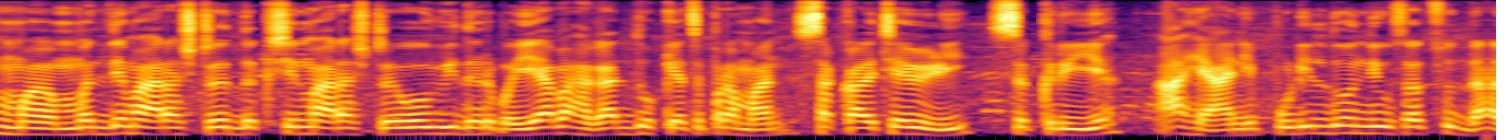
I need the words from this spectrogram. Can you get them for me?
म मध्य महाराष्ट्र दक्षिण महाराष्ट्र व विदर्भ या भागात धुक्याचं प्रमाण सकाळच्या वेळी सक्रिय आहे आणि पुढील दोन दिवसात सुद्धा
